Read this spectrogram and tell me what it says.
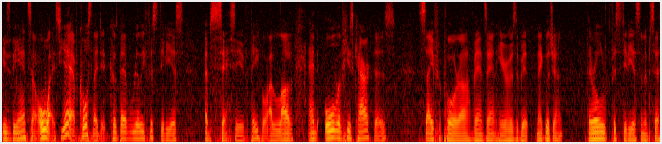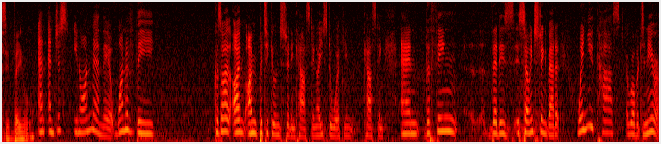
is the answer always. Yeah, of course they did because they're really fastidious, obsessive people. I love and all of his characters, save for poor uh, Van Zant here, who's a bit negligent. They're all fastidious and obsessive people. and and just you know on man there one of the because I I'm I'm particularly interested in casting. I used to work in casting, and the thing uh, that is is so interesting about it when you cast a Robert De Niro,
